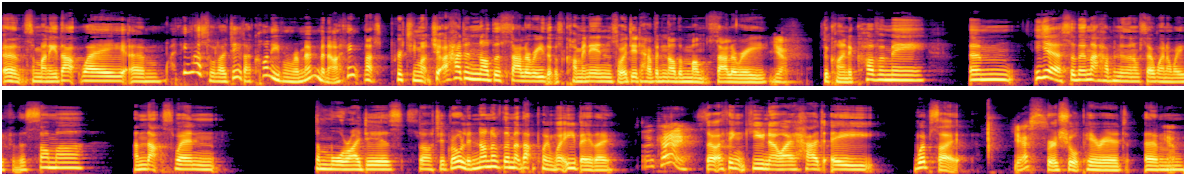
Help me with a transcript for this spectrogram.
earned some money that way. Um, I think that's all I did. I can't even remember now. I think that's pretty much it. I had another salary that was coming in, so I did have another month's salary Yeah. to kind of cover me. Um, yeah, so then that happened, and then obviously I went away for the summer, and that's when some more ideas started rolling. None of them at that point were eBay though. Okay. So I think you know I had a website Yes. for a short period um, Yeah.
